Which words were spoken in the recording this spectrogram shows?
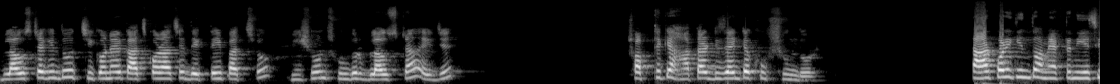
ব্লাউজটা কিন্তু চিকনের কাজ করা আছে, দেখতেই পাচ্ছ। ভীষণ সুন্দর ব্লাউজটা, এই যে। সব থেকে হাতার ডিজাইনটা খুব সুন্দর। তারপরে কিন্তু আমি একটা নিয়েছি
